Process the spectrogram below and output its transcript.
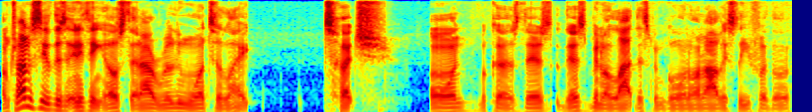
I'm trying to see if there's anything else that I really want to like touch on because there's there's been a lot that's been going on obviously for the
